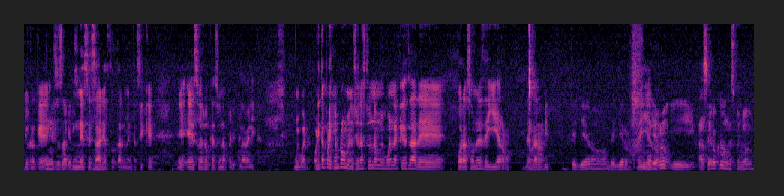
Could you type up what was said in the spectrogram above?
Yo creo que... Innecesarias. Innecesarias totalmente. Así que eh, eso es lo que hace una película bélica. Muy buena. Ahorita, por ejemplo, mencionaste una muy buena que es la de Corazones de Hierro, de Brad Pitt. De hierro, de hierro. De hierro. y acero, creo, en español.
